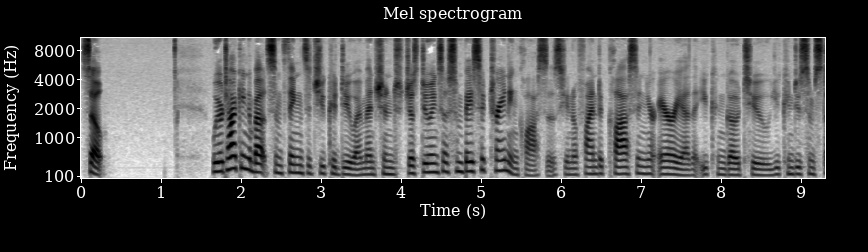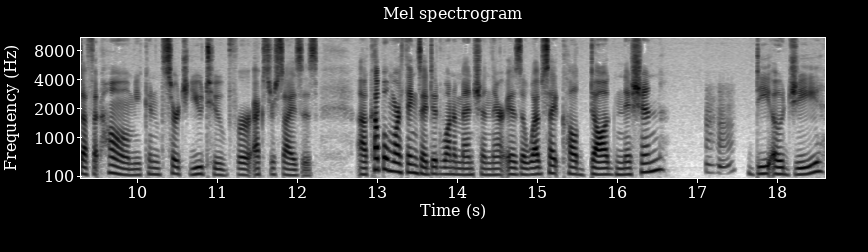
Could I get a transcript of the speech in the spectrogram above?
So, we were talking about some things that you could do. I mentioned just doing so, some basic training classes. You know, find a class in your area that you can go to. You can do some stuff at home. You can search YouTube for exercises. A couple more things I did want to mention. There is a website called Dognition, D O G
